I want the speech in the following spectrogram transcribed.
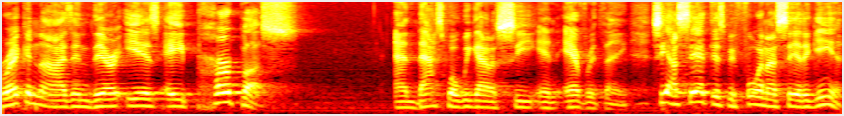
recognizing there is a purpose. And that's what we got to see in everything. See, I said this before and I say it again.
